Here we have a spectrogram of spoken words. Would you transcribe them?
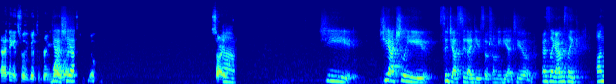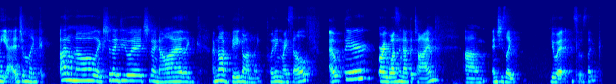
And I think it's really good to bring more yeah, awareness. She Sorry. Um, she she actually suggested I do social media too. I was like, I was like on the edge. I'm like, I don't know, like, should I do it? Should I not? Like, I'm not big on like putting myself out there, or I wasn't at the time. Um, and she's like, do it. So it's like,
